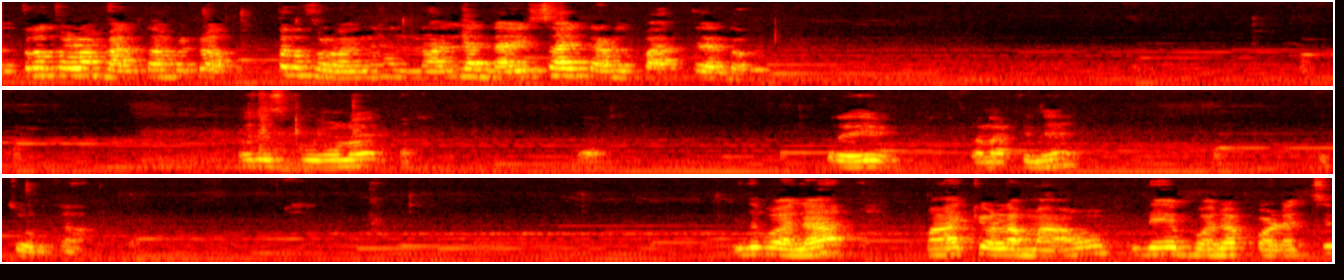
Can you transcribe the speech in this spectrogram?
എത്രത്തോളം പരത്താൻ പറ്റുമോ അത്രത്തോളം നല്ല നൈസായിട്ടാണ് പരത്തേണ്ടത്. ഒരു സ്പൂണ് ഇത്രയും കണക്കിന് വെച്ച് കൊടുക്കണം. ഇതുപോലെ ബാക്കിയുള്ള മാവും ഇതേപോലെ കുഴച്ച്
